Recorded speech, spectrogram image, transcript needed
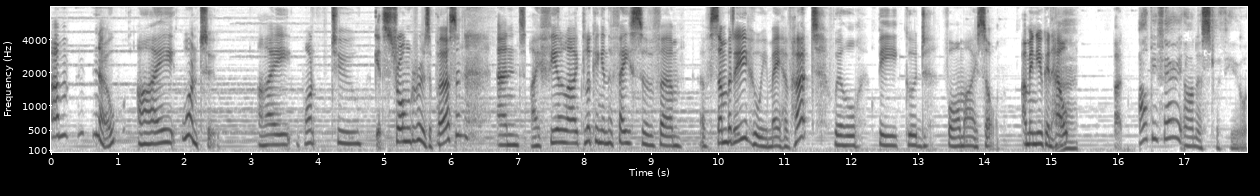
Um, no, I want to. I want to get stronger as a person, and I feel like looking in the face of um, of somebody who we may have hurt will be good for my soul. I mean, you can help, Uh, but I'll be very honest with you.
